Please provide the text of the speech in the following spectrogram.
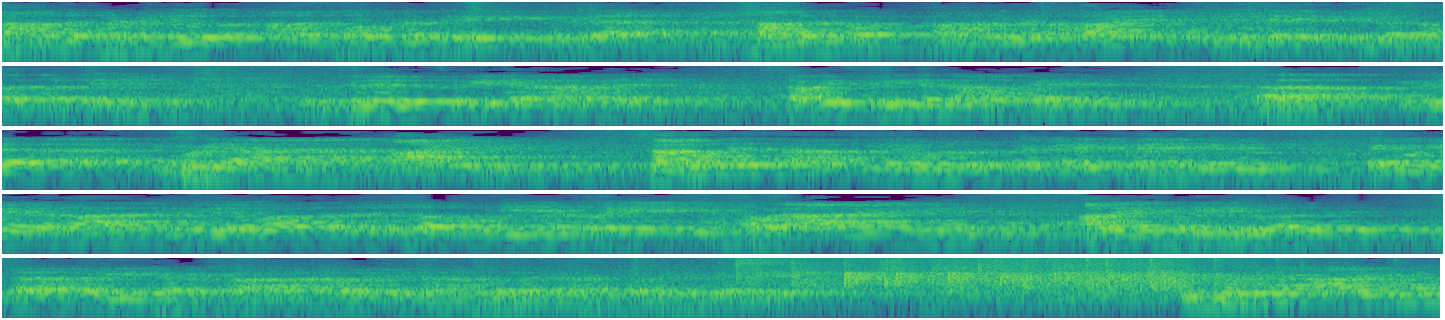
சம்பந்தப்பட்டு அந்த போக்குவரத்தில் இருக்கின்ற சந்தர்ப்பம் தமிழக சமுதாயத்திற்கு கிடைக்கின்ற சந்தர்ப்பத்தில் திரு ஸ்ரீதரன் அவர்கள் தம்பி ஸ்ரீதரன் அவர்கள் இந்த இப்படியான ஆய்வு சர்வதேச அரசியலோடு எங்களை பிணைத்து எங்களுடைய எதிர்காலத்திற்கு எவ்வாறு உதவ முடியும் என்பதை அவர் ஆராய்ந்து அதை வெளியிடுவது வெளியிட்டமைக்காக நான் அவருக்கு நான் சொல்ல இப்படியான ஆய்வுகள்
